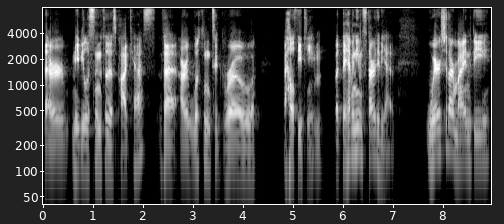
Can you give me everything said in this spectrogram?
that are maybe listening to this podcast that are looking to grow a healthy team, but they haven't even started yet? Where should our mind be?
